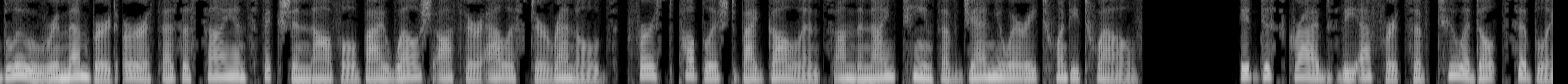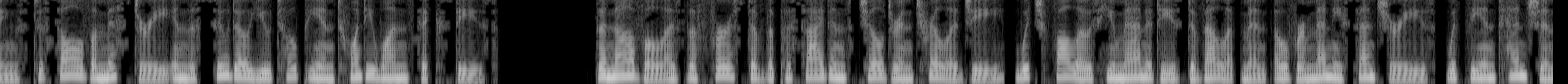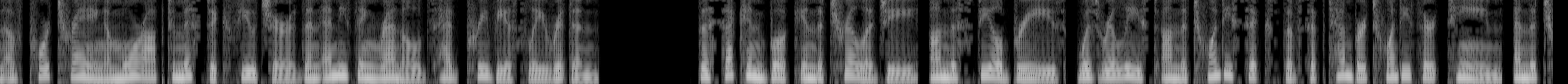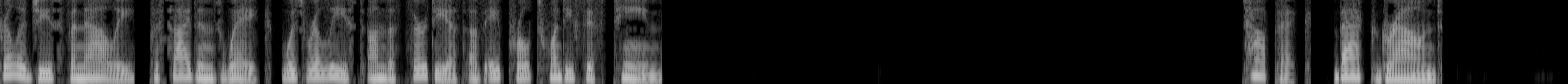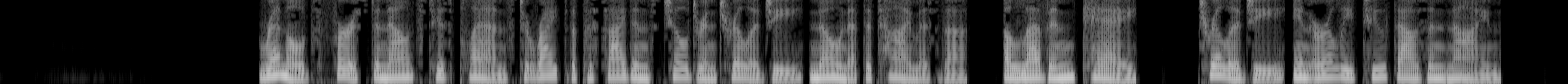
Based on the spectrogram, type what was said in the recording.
Blue Remembered Earth is a science fiction novel by Welsh author Alastair Reynolds, first published by Gollancz on 19 January 2012. It describes the efforts of two adult siblings to solve a mystery in the pseudo-utopian 2160s. The novel is the first of the Poseidon's Children trilogy, which follows humanity's development over many centuries, with the intention of portraying a more optimistic future than anything Reynolds had previously written. The second book in the trilogy, On the Steel Breeze, was released on 26 September 2013, and the trilogy's finale, Poseidon's Wake, was released on 30 April 2015. Background Reynolds first announced his plans to write the Poseidon's Children trilogy known at the time as the 11K trilogy in early 2009.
